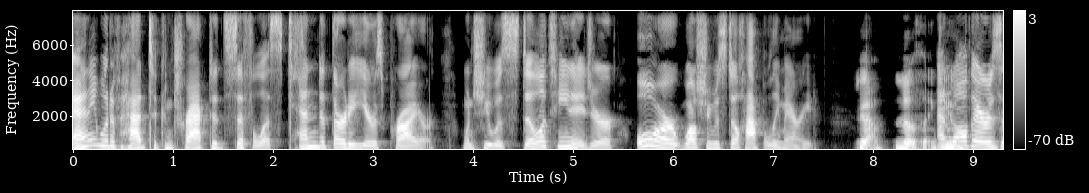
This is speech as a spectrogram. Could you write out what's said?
Annie would have had to contracted syphilis 10 to 30 years prior when she was still a teenager or while she was still happily married. Yeah. No, thank you. And you. while there's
